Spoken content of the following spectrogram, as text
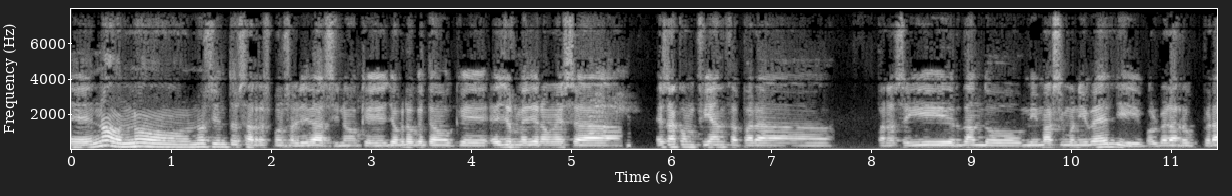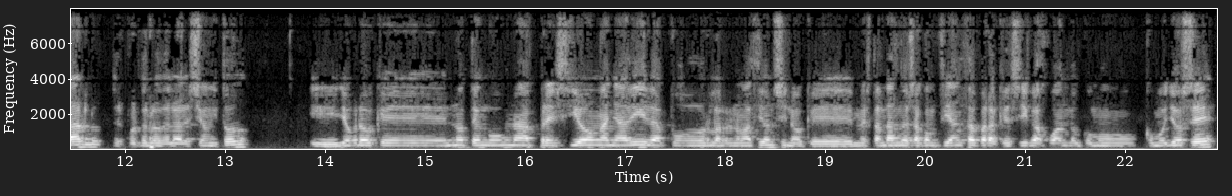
Eh, no, no, no siento esa responsabilidad, sino que yo creo que tengo que. Ellos me dieron esa, esa confianza para, para seguir dando mi máximo nivel y volver a recuperarlo después de lo de la lesión y todo y yo creo que no tengo una presión añadida por la renovación, sino que me están dando esa confianza para que siga jugando como, como yo sé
